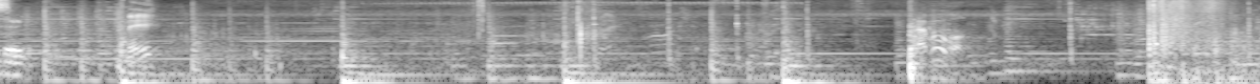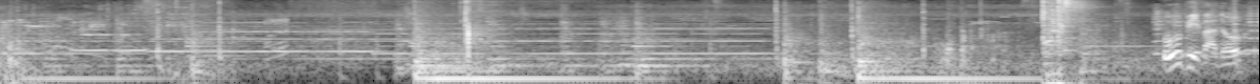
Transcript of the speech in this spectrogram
Hit the palisade. Mais Lavoro. Ubi vado?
